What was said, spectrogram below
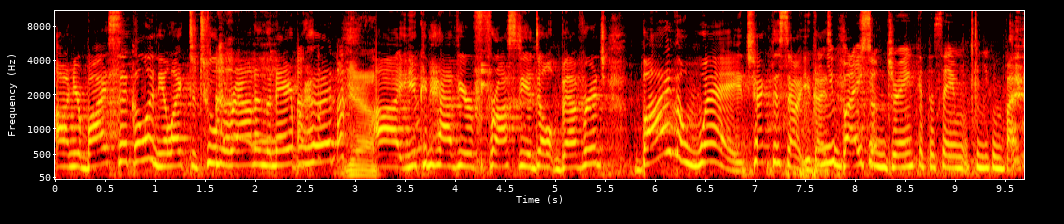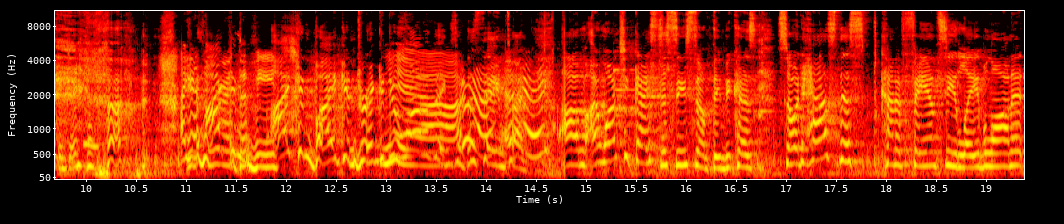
on your bicycle and you like to tool around in the neighborhood, Yeah. uh, you can have your frosty adult beverage. By the way, check this out, you guys. Can you bike and drink at the same? Can you can bike and drink? I guess if you're at the beach. I can bike and drink and do a lot of things at the all same right, time. Um, I want you guys to see something because so it has this kind of fancy label on it.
